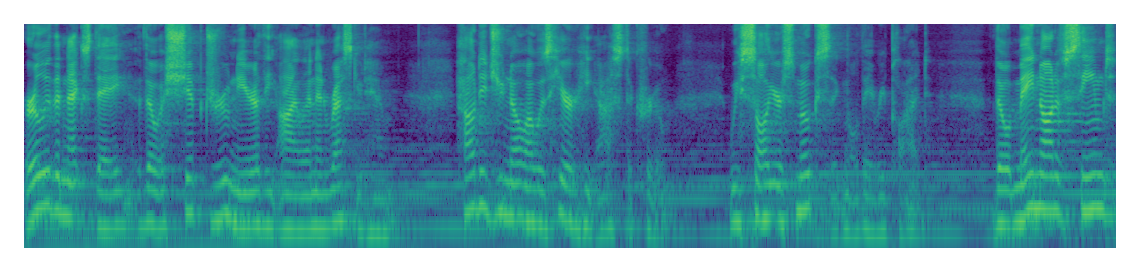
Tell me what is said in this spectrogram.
Early the next day, though a ship drew near the island and rescued him. How did you know I was here? He asked the crew. We saw your smoke signal, they replied. Though it may not have seemed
